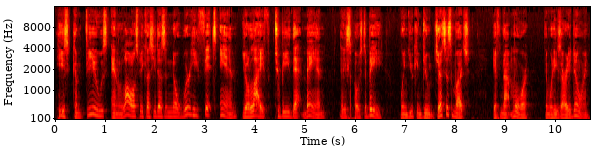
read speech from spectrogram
he's confused and lost because he doesn't know where he fits in your life to be that man that he's supposed to be when you can do just as much, if not more, than what he's already doing.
